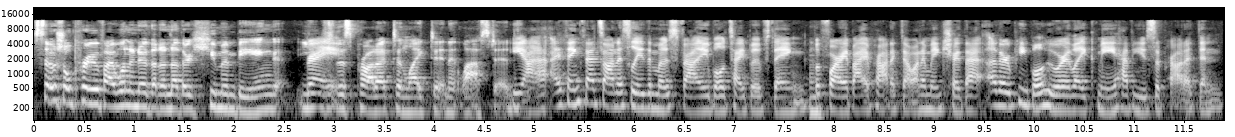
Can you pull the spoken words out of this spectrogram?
social proof. I want to know that another human being used Right. this product and liked it and it lasted. Yeah, I think that's honestly the most valuable type of thing. Mm. Before I buy a product, I want to make sure that other people who are like me have used the product and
